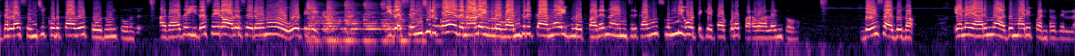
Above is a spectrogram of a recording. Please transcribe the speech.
இதெல்லாம் செஞ்சு கொடுத்தாவே போதும்னு தோணுது. அதாவது இதை செய்யறோம் அதை செய்யறோம்னு ஓட்டு கேட்கறாங்க இதை செஞ்சிருக்கோம் இதனால இவ்வளவு வந்திருக்காங்க இவ்வளவு படம் அணிஞ்சிருக்காங்கன்னு சொல்லி ஓட்டு கேட்டா கூட பரவாயில்லன்னு தோணும். பேஸ் அதுதான். ஏன்னா யாருமே அது மாதிரி பண்றது இல்ல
